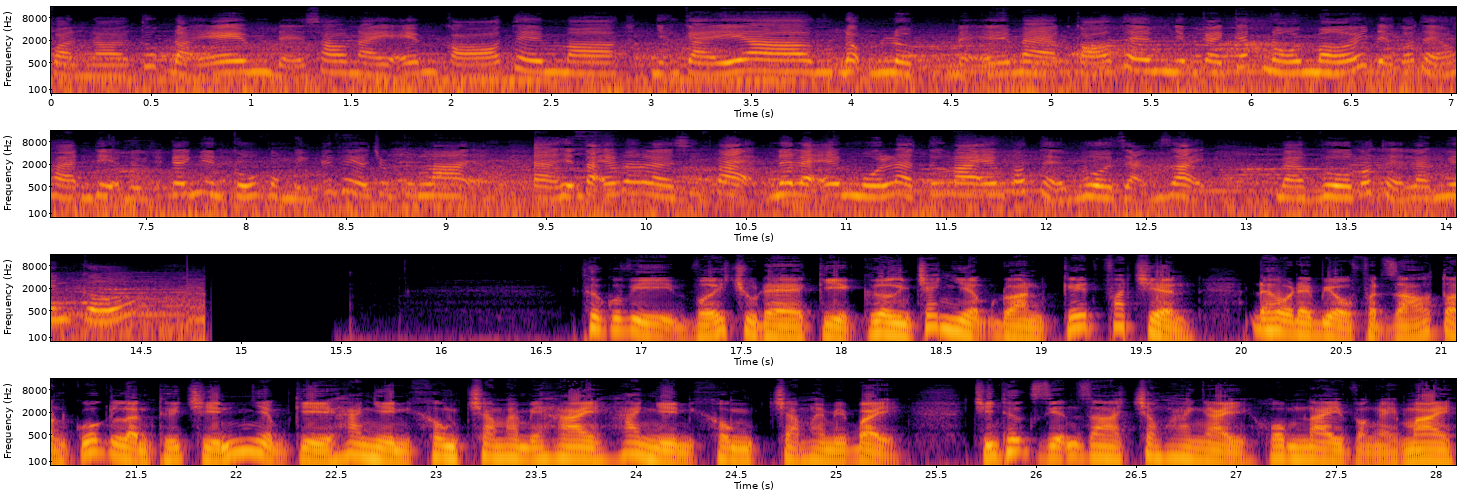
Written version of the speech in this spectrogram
phần ờ, thúc đẩy em để sau này em có thêm ờ, những cái động lực để mà có thêm những cái kết nối mới để có thể hoàn thiện được những cái nghiên cứu của mình tiếp theo trong tương lai. À, hiện tại em đang là sư phạm nên là em muốn là tương lai em có thể vừa giảng dạy mà vừa có thể làm nghiên cứu Thưa quý vị, với chủ đề kỷ cương trách nhiệm đoàn kết phát triển, Đại hội đại biểu Phật giáo toàn quốc lần thứ 9 nhiệm kỳ 2022-2027 chính thức diễn ra trong hai ngày hôm nay và ngày mai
